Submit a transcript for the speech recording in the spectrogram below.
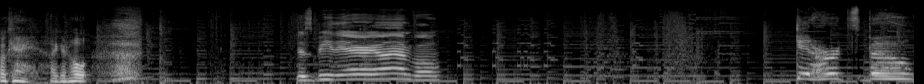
okay, I can hold. Just be the area anvil. It hurts, boo.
